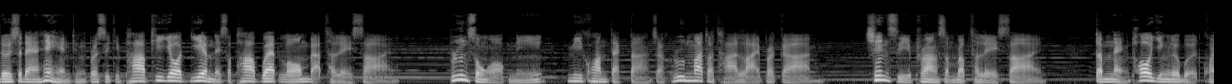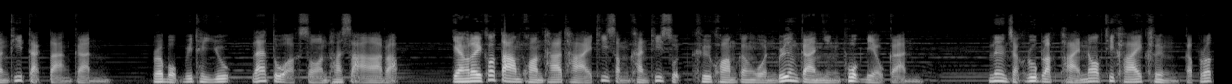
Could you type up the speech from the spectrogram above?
โดยแสดงให้เห็นถึงประสิทธิภาพที่ยอดเยี่ยมในสภาพแวดล้อมแบบทะเลทราย รุ่นส่งออกนี้มีความแตกต่างจากรุ่นมาตรฐานหลายประการ เช่น สีพรางสำหรับทะเลทราย ตำแหน่งท่อยิงระเบิดควันที่แตกต่างกัน ระบบวิทยุและตัวอักษรภาษาอาหรับ อย่างไรก็ตามความท้าทายที่สำคัญที่สุดคือความกังวลเรื่องการยิงพวกเดียวกัน เนื่องจากรูปลักษณ์ภายนอกที่คล้ายคลึงกับรถ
